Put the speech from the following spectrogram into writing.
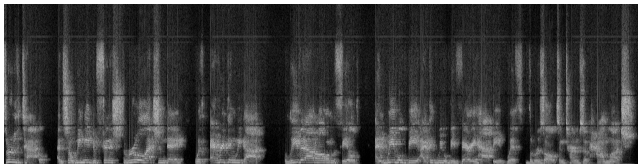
through the tackle. And so we need to finish through election day with everything we got, leave it out all on the field, and we will be. I think we will be very happy with the results in terms of how much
